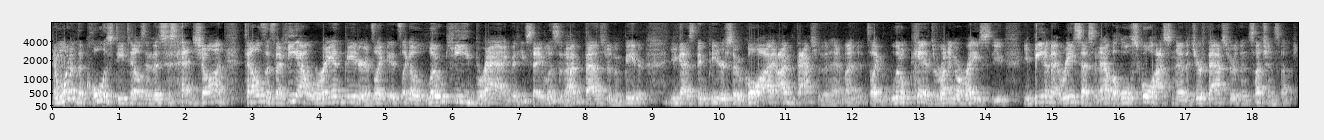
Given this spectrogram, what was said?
and one of the coolest details in this is that John tells us that he outran Peter. It's like it's like a low key brag that he's saying, "Listen, I'm faster than Peter. You guys think Peter's so cool? I, I'm faster than him. It's like little kids running a race. You you beat them at recess, and now the whole school has to know that you're faster than such and such."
